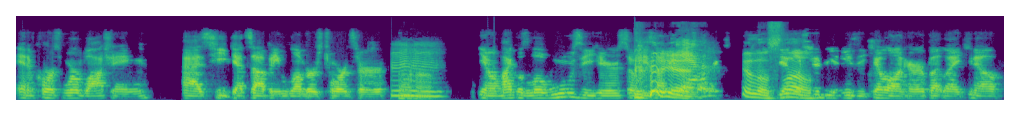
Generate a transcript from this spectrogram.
And of course, we're watching as he gets up and he lumbers towards her. Mhm. You know, Michael's a little woozy here, so he's not Yeah. like, A little yeah, slow. it should be an easy kill on her, but like, you know,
